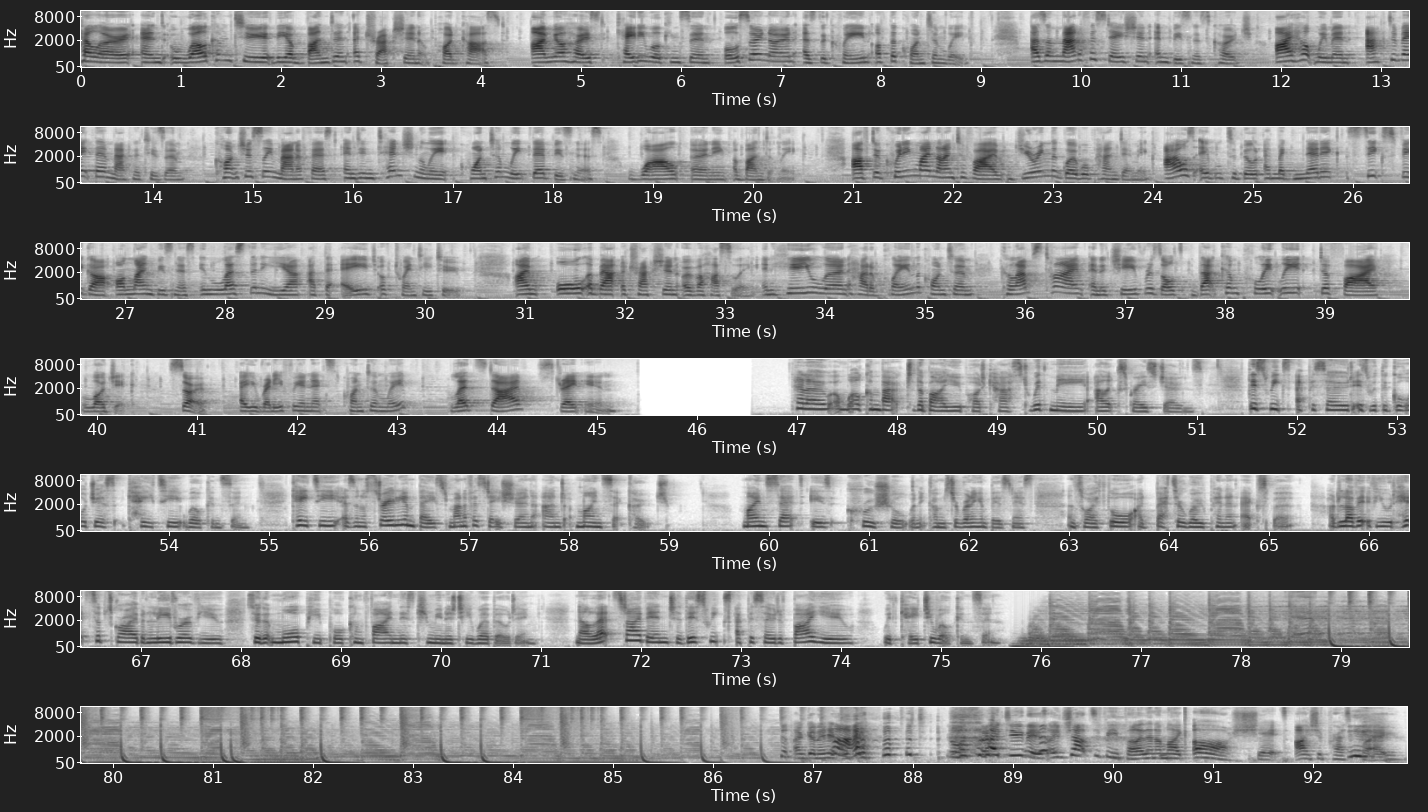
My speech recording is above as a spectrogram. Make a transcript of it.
Hello, and welcome to the Abundant Attraction podcast. I'm your host, Katie Wilkinson, also known as the Queen of the Quantum Leap. As a manifestation and business coach, I help women activate their magnetism, consciously manifest, and intentionally quantum leap their business while earning abundantly. After quitting my 9 to 5 during the global pandemic, I was able to build a magnetic six figure online business in less than a year at the age of 22. I'm all about attraction over hustling, and here you'll learn how to play in the quantum, collapse time, and achieve results that completely defy logic. So, are you ready for your next quantum leap? Let's dive straight in. Hello, and welcome back to the By You podcast with me, Alex Grace Jones. This week's episode is with the gorgeous Katie Wilkinson. Katie is an Australian based manifestation and mindset coach. Mindset is crucial when it comes to running a business, and so I thought I'd better rope in an expert. I'd love it if you would hit subscribe and leave a review so that more people can find this community we're building. Now, let's dive into this week's episode of By You with Katie Wilkinson. I'm gonna hit record. I do this. I chat to people and then I'm like, oh shit, I should press play.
